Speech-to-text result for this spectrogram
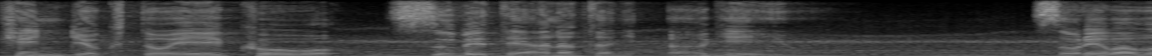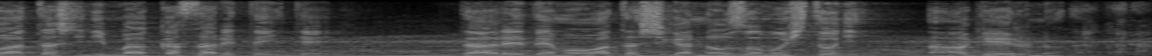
権力と栄光をすべてあなたにあげよう。それは私に任されていて誰でも私が望む人にあげるのだから。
